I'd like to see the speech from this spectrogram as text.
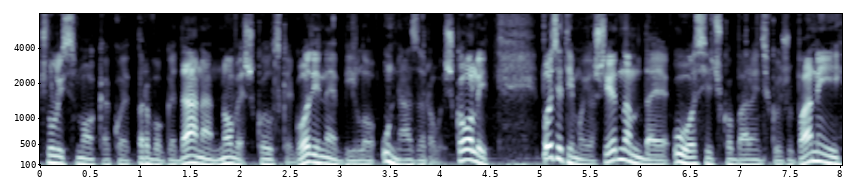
Čuli smo kako je prvog dana nove školske godine bilo u Nazorovoj školi. Podsjetimo još jednom da je u Osječko-Baranjskoj županiji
